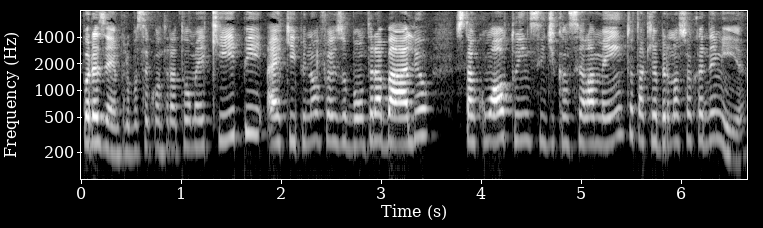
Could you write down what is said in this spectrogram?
Por exemplo, você contratou uma equipe, a equipe não fez um bom trabalho, está com alto índice de cancelamento, está quebrando a sua academia.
